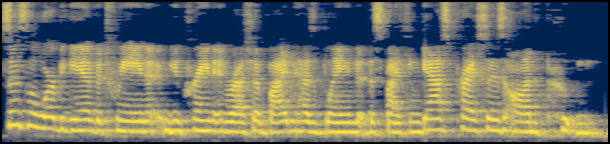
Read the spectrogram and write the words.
Since the war began between Ukraine and Russia, Biden has blamed the spiking gas prices on Putin.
